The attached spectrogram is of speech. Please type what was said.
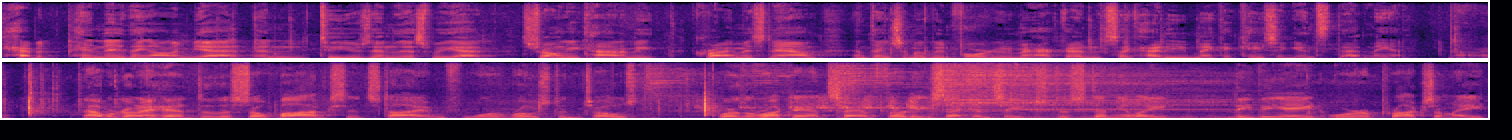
haven't pinned anything on him yet. And two years into this, we got strong economy, crime is down, and things are moving forward in America. And it's like, how do you make a case against that man? All right. Now we're going to head to the soapbox. It's time for roast and toast where the Ruckettes have 30 seconds each to stimulate, deviate, or approximate.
